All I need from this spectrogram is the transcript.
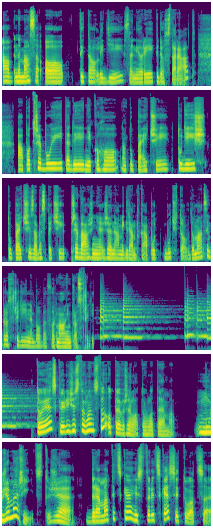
a nemá se o tyto lidi, seniory, kdo starat a potřebují tedy někoho na tu péči, tudíž tu péči zabezpečí převážně žena migrantka, buď to v domácím prostředí nebo ve formálním prostředí. To je skvělé, že jsi tohle otevřela, tohle téma. Můžeme říct, že dramatické historické situace,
